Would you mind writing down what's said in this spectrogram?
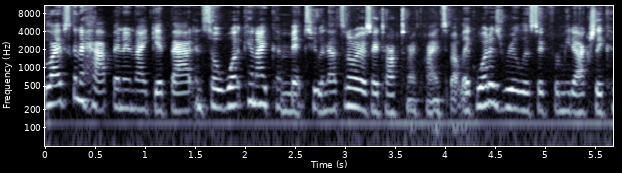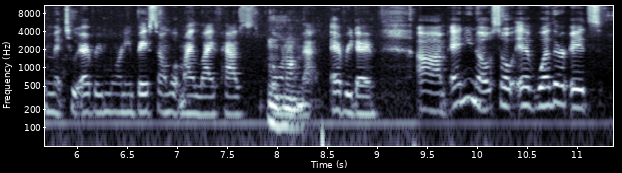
Life's going to happen and I get that. And so, what can I commit to? And that's what always I talk to my clients about. Like, what is realistic for me to actually commit to every morning based on what my life has going mm-hmm. on that every day? Um, and, you know, so if, whether it's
